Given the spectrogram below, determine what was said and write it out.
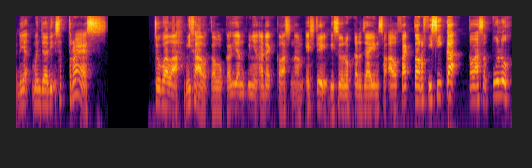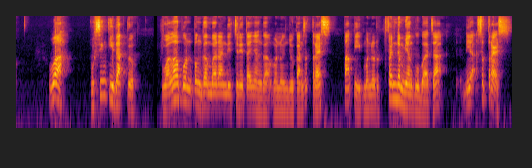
dia menjadi stres Cobalah, misal kalau kalian punya adik kelas 6 SD disuruh kerjain soal vektor fisika kelas 10. Wah, pusing tidak tuh? Walaupun penggambaran di ceritanya nggak menunjukkan stres, tapi menurut fandom yang ku baca, dia stres.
